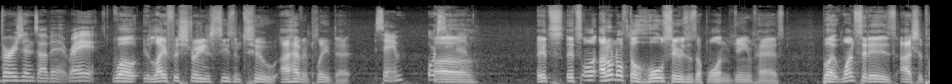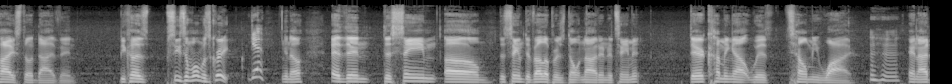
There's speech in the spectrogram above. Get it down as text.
versions of it, right? Well, Life is Strange season two. I haven't played that. Same or Uh, seen it. It's it's on. I don't know if the whole series is up on Game Pass, but once it is, I should probably still dive in because season one was great. Yeah. You know, and then the same um the same developers Dontnod entertainment. They're coming out with Tell Me Why, Mm-hmm. and I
